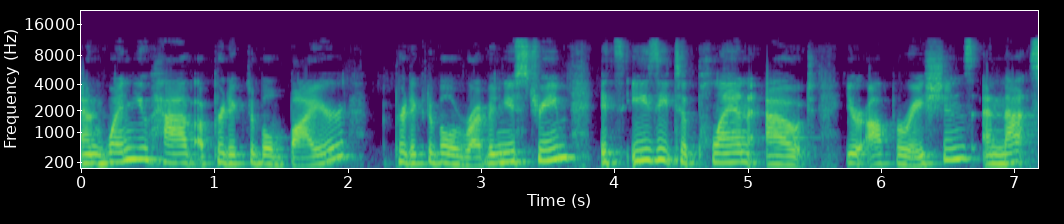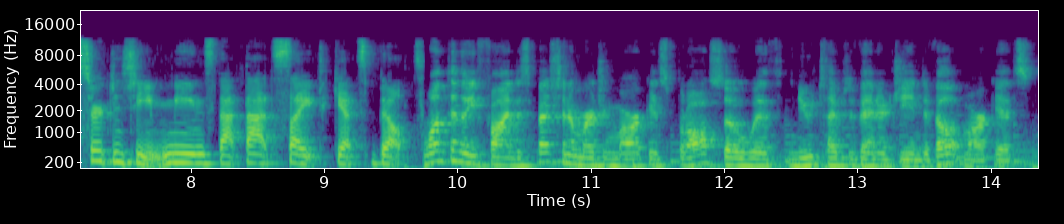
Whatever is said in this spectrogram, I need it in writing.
And when you have a predictable buyer, predictable revenue stream, it's easy to plan out your operations and that certainty means that that site gets built. One thing that we find, especially in emerging markets, but also with new types of energy in developed markets,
